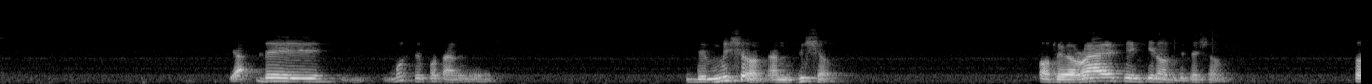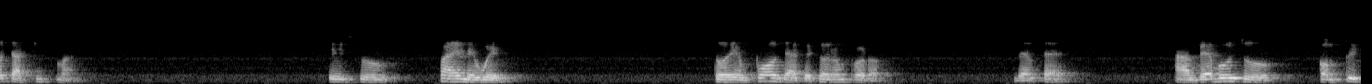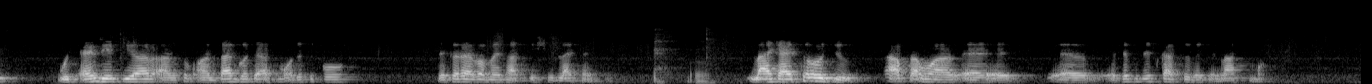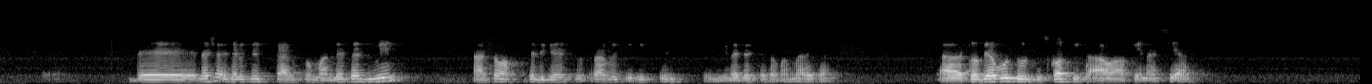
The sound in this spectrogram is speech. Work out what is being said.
Yeah, the most important, the mission and vision of a right-thinking organization such as IFMAN is to find a way to import their petroleum products themselves and be able to compete with NDPR and, and Dangote and some other people the federal government has issued licenses. Mm. Like I told you, after our uh, uh, executive council meeting last month, the National Executive Council mandated me and some of the delegates to travel to Houston the United States of America uh, to be able to discuss with our financiers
